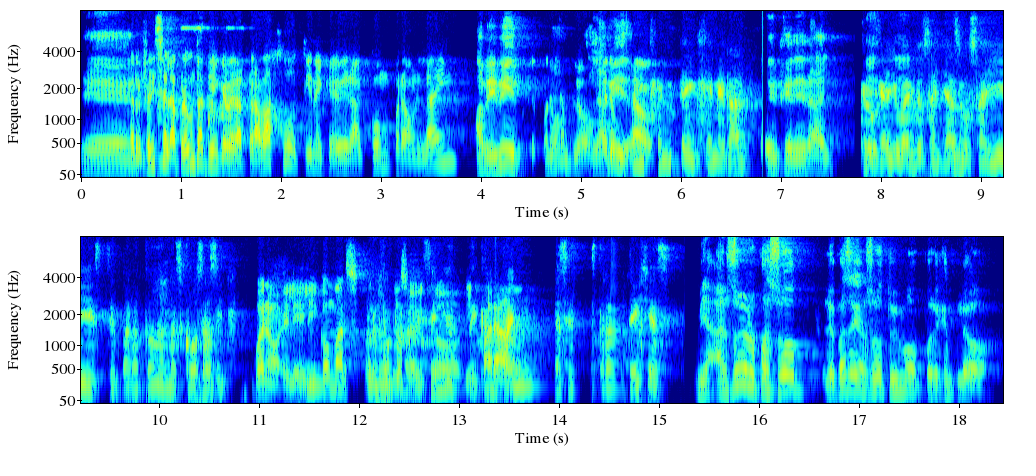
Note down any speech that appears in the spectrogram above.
Eh, ¿Te referís a la pregunta? ¿Tiene que ver a trabajo? ¿Tiene que ver a compra online? A vivir, por ejemplo, a la vida. En, general. En general. Creo que hay este, varios hallazgos ahí este, para todas las cosas. Y, bueno, el e-commerce, por ejemplo, se ha visto disparado. estrategias. Mira, a nosotros nos pasó, lo que pasa es que nosotros tuvimos, por ejemplo,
